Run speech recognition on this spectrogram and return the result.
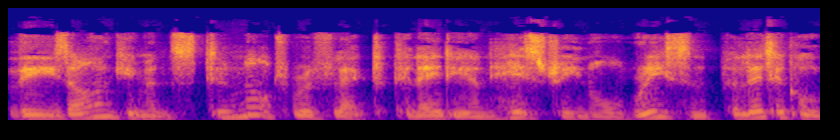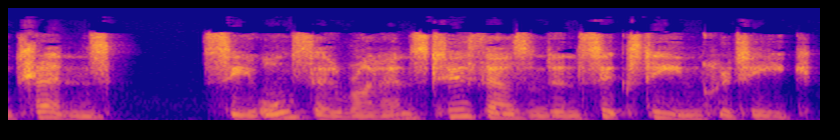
These arguments do not reflect Canadian history nor recent political trends. See also Ryan's 2016 critique,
